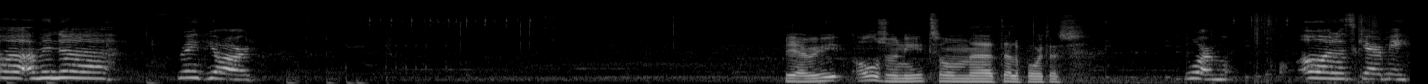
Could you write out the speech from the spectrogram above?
Uh, I'm in the graveyard. Yeah, we also need some uh, teleporters. Warm. Oh, that scared me.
